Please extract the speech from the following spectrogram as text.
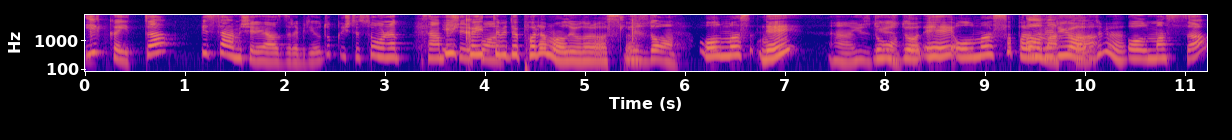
İlk kayıtta biz Sermişer'e yazdırabiliyorduk. İşte sonra sen İlk kayıtta bir de para mı alıyorlar Aslı? Yüzde on. Olmaz. Ne? Ha, yüzde on. Yüzde on. E olmazsa para Olmazsa, veriyor değil mi? olmazsa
